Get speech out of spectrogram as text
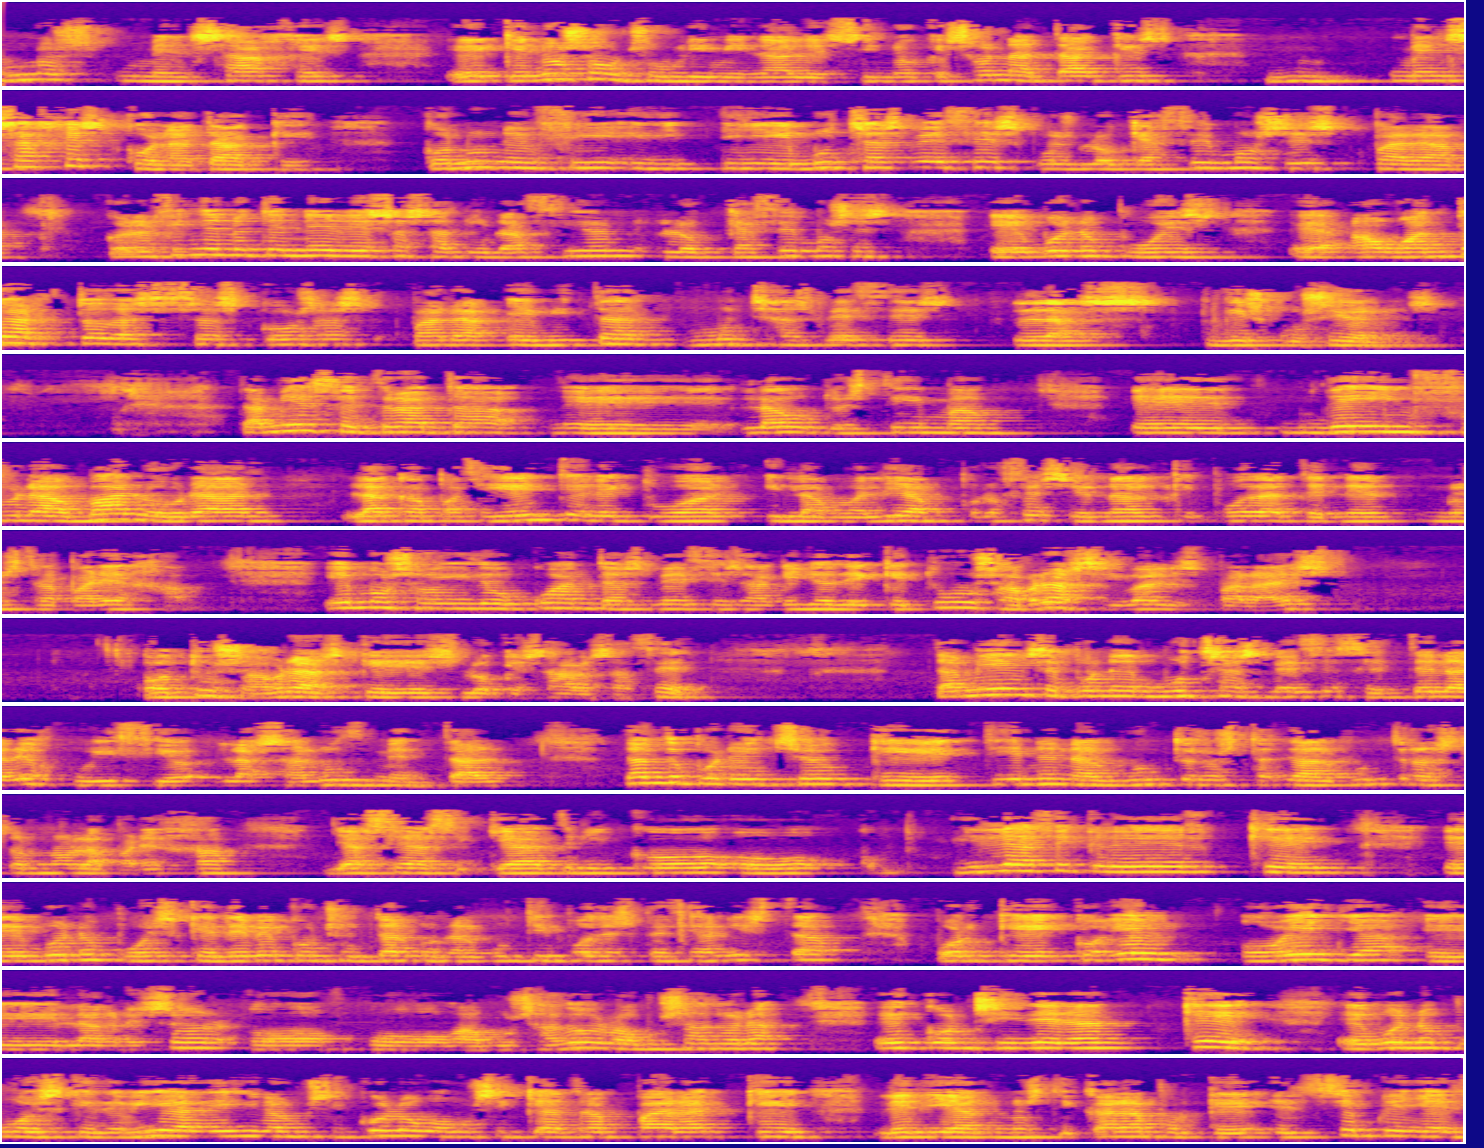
unos mensajes eh, que no son subliminales, sino que son ataques, mensajes con ataque, con un y, y, muchas veces pues lo que hacemos es para con el fin de no tener esa saturación lo que hacemos es eh, bueno pues eh, aguantar todas esas cosas para evitar muchas veces las discusiones también se trata eh, la autoestima de infravalorar la capacidad intelectual y la valía profesional que pueda tener nuestra pareja. Hemos oído cuántas veces aquello de que tú sabrás si vales para eso o tú sabrás qué es lo que sabes hacer. También se pone muchas veces en tela de juicio la salud mental, dando por hecho que tienen algún trastorno la pareja, ya sea psiquiátrico o y le hace creer que eh, bueno pues que debe consultar con algún tipo de especialista porque él o ella, eh, el agresor o, abusador o abusadora, eh, consideran que bueno pues que debía de ir a un psicólogo o un psiquiatra para que le diagnosticara porque siempre ya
